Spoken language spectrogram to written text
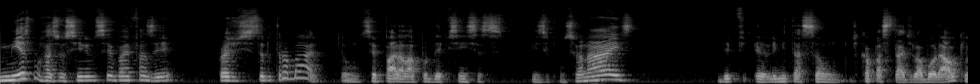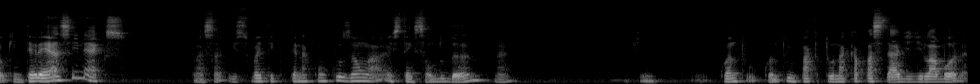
Mesmo raciocínio você vai fazer para a Justiça do Trabalho. Então, separa lá por deficiências fisifuncionais, eh, limitação de capacidade laboral, que é o que interessa, e nexo. Então, essa, isso vai ter que ter na conclusão lá, a extensão do dano, né? Enfim, quanto, quanto impactou na capacidade de labora,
